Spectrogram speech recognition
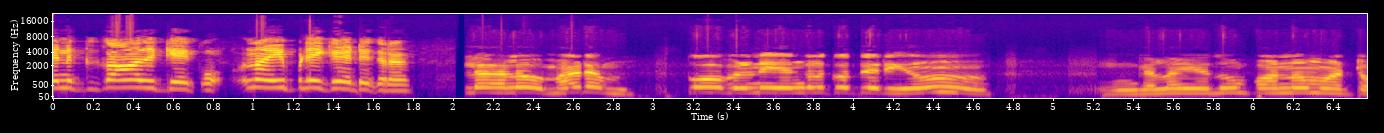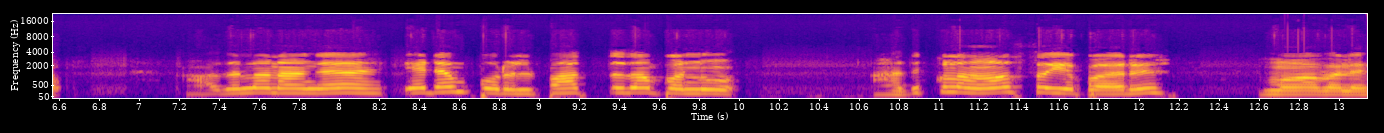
எனக்கு காது கேட்கும் நான் இப்படியே கேட்டுக்கிறேன். Hello madam. கோவில்னு எங்களுக்கும் தெரியும். இங்கெல்லாம் எதுவும் பண்ண மாட்டோம். அதெல்லாம் நாங்கள் இடம் பொருள் பார்த்து தான் பண்ணுவோம். அதுக்குள்ள ஆசைய பாரு மாவளு.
